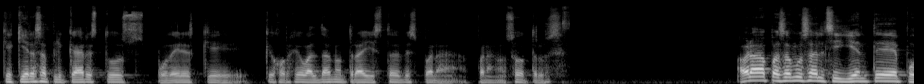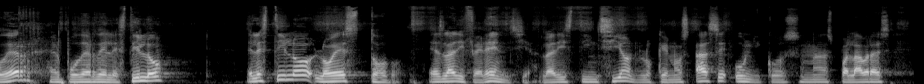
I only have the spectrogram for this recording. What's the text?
que quieras aplicar estos poderes que, Jorge Valdano trae esta vez para, para nosotros. Ahora pasamos al siguiente poder, el poder del estilo. El estilo lo es todo, es la diferencia, la distinción, lo que nos hace únicos, unas palabras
